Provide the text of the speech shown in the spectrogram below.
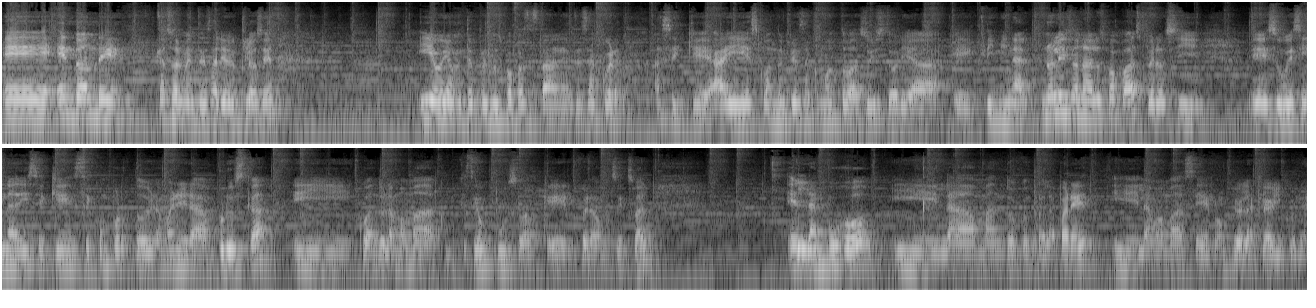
eh, en donde casualmente salió del closet y obviamente pues los papás estaban en desacuerdo, así que ahí es cuando empieza como toda su historia eh, criminal. No le hizo nada a los papás, pero sí eh, su vecina dice que se comportó de una manera brusca y cuando la mamá como que se opuso a que él fuera homosexual, él la empujó y la mandó contra la pared y la mamá se rompió la clavícula.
